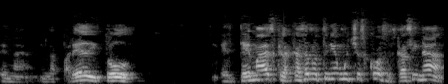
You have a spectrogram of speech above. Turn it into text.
en la- en la pared y todo. El tema es que la casa no tenía muchas cosas, casi nada.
